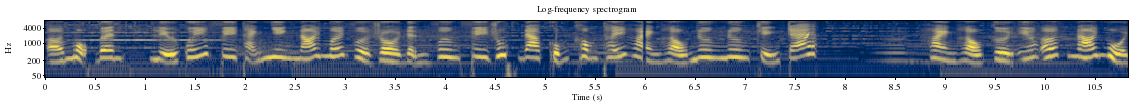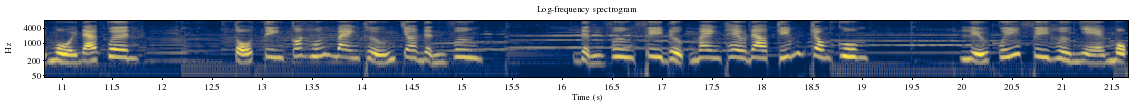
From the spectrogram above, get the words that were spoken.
Ở một bên, liễu quý phi thản nhiên nói mới vừa rồi định vương phi rút đao cũng không thấy hoàng hậu nương nương khiển trách Hoàng hậu cười yếu ớt nói muội muội đã quên. Tổ tiên có hướng ban thưởng cho định vương. Định vương phi được mang theo đao kiếm trong cung. Liễu Quý Phi hừ nhẹ một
